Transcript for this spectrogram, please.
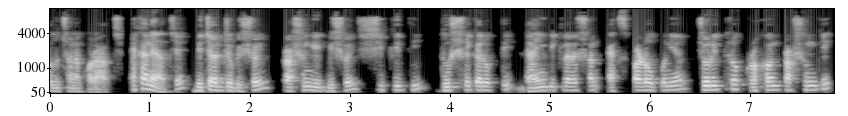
আলোচনা করা আছে। এখানে আছে বিচার্য বিষয়, প্রাসঙ্গিক বিষয়, স্বীকৃতি, দুঃস্বীকারোক্তি ডাইং ডিক্লারেশন, এক্সপার্ট ওপিনিয়ন, চরিত্র কখন প্রাসঙ্গিক,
